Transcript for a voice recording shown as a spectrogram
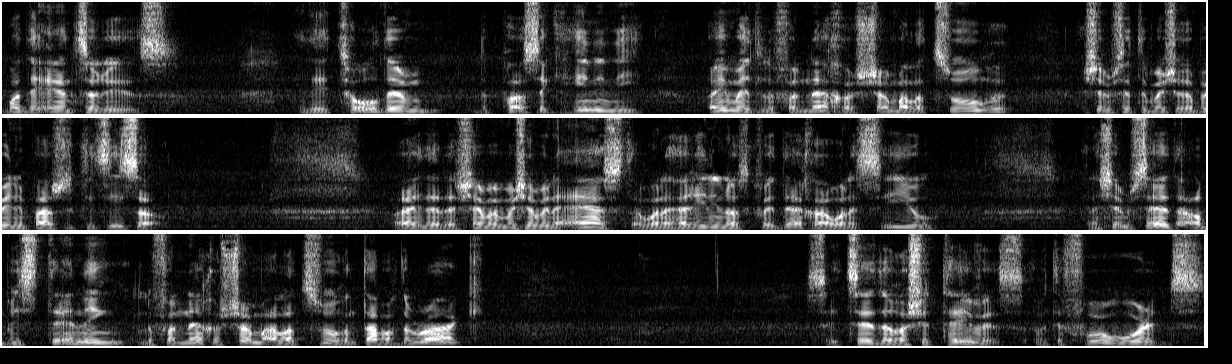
what the answer is. And they told him the pasuk Hinini Oimed lefanecha sham al atzur. Hashem said to Moshe Rabbeinu in Parshas Kisisa, right? That Hashem and Moshe Rabbeinu asked, "I want to harini nos kvedecha. I want to see you." And Hashem said, "I'll be standing lefanecha sham al atzur on top of the rock." So it said the Rosh of the four words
